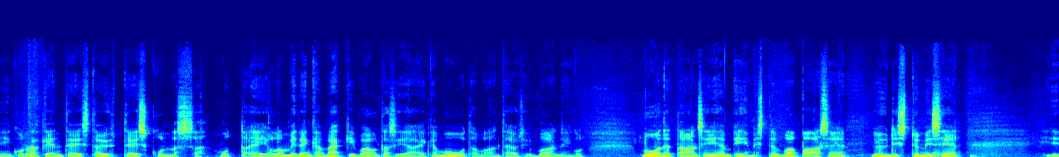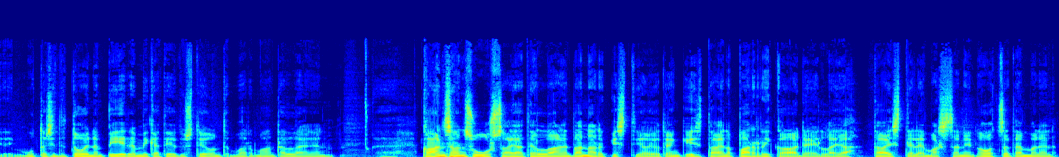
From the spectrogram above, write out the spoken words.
niin kuin rakenteista yhteiskunnassa, mutta ei olla mitenkään väkivaltaisia eikä muuta, vaan täysin vaan niin kuin luotetaan siihen ihmisten vapaaseen yhdistymiseen. Mutta sitten toinen piirre, mikä tietysti on varmaan tällainen kansansuussa ajatellaan, että anarkisti on jotenkin sitä aina parrikaadeilla ja taistelemassa, niin oot sä tämmöinen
